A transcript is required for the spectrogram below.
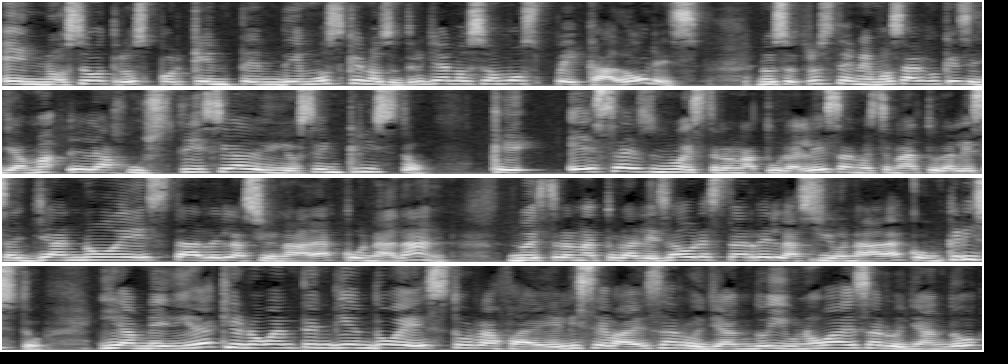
en nosotros porque entendemos que nosotros ya no somos pecadores, nosotros tenemos algo que se llama la justicia de Dios en Cristo, que esa es nuestra naturaleza. Nuestra naturaleza ya no está relacionada con Adán. Nuestra naturaleza ahora está relacionada con Cristo. Y a medida que uno va entendiendo esto, Rafael, y se va desarrollando y uno va desarrollando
